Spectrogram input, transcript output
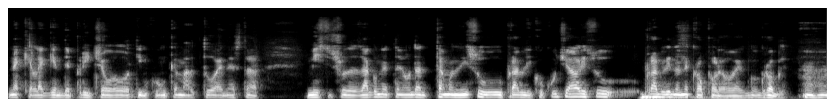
neke legende, priče o, o tim hunkama, ali to je nešto mistično da zagonetne, onda tamo nisu pravili kukuće, ali su pravili na nekropole, ove groblje. Mhm.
